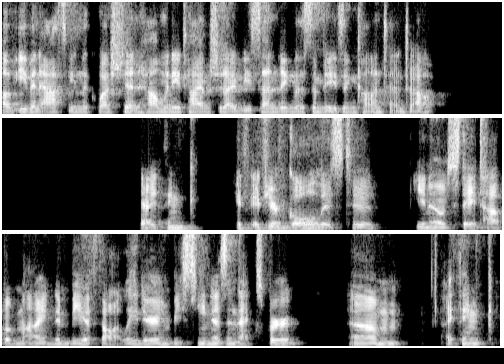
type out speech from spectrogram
of even asking the question, how many times should I be sending this amazing content out? Yeah, I think if if your goal is to you know stay top of mind and be a thought leader and be seen as an expert, um, I think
